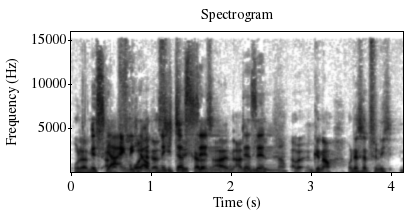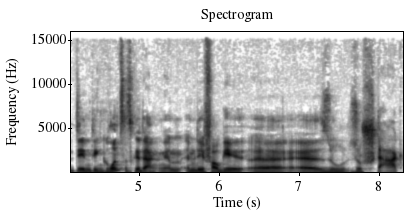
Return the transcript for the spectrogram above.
oder mich ist ja eigentlich freue, auch dass nicht die TK das, Sinn, allen anbietet. Sinn, ne? Aber genau, und deshalb finde ich den, den Grundsatzgedanken im, im DVG äh, äh, so, so stark,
